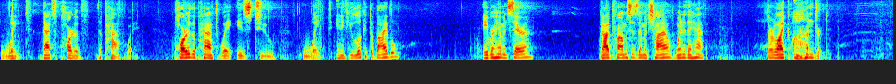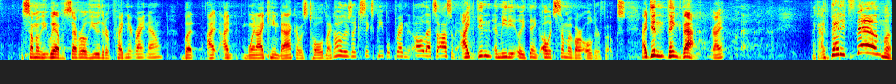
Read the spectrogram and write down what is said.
wait. That's part of the pathway. Part of the pathway is to wait. And if you look at the Bible, Abraham and Sarah, God promises them a child. When do they have it? They're like a hundred. Some of you, we have several of you that are pregnant right now. But I, I, when I came back, I was told like, oh, there's like six people pregnant. Oh, that's awesome. I didn't immediately think, oh, it's some of our older folks. I didn't think that, right? Like, I bet it's them.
